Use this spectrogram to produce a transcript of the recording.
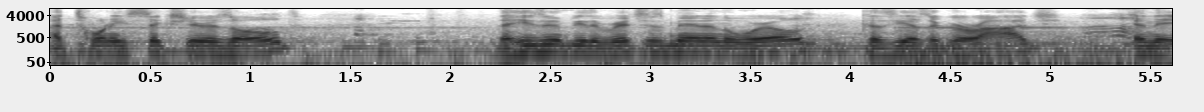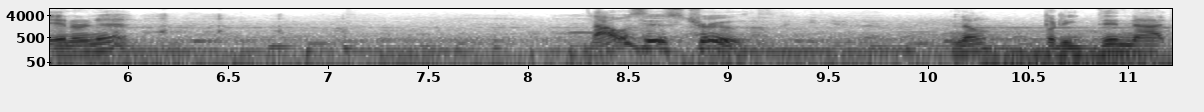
at 26 years old that he's going to be the richest man in the world because he has a garage and the internet. That was his truth. No, but he did not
